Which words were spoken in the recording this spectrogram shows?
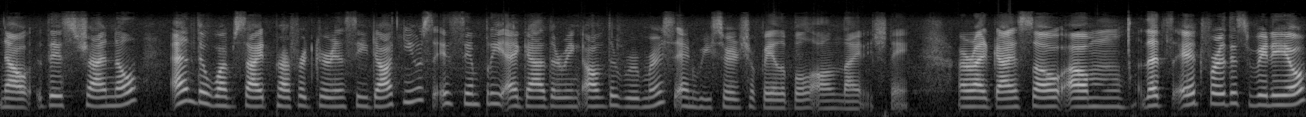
Now, this channel and the website preferredcurrency.news is simply a gathering of the rumors and research available online each day. Alright guys, so um that's it for this video.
